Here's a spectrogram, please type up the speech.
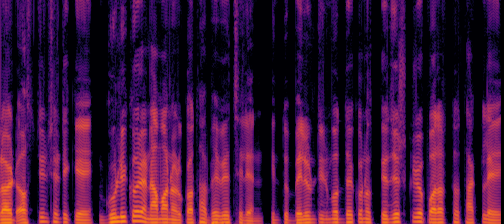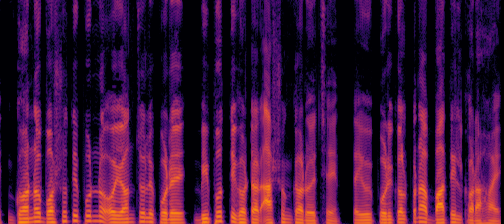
লয়েড অস্টিন সেটিকে গুলি করে নামানোর কথা ভেবেছিলেন, কিন্তু বেলুনটির মধ্যে কোনো তেজস্ক্রিয় পদার্থ থাকলে ঘন বসতিপূর্ণ ওই অঞ্চলে পড়ে বিপত্তি ঘটার আশঙ্কা রয়েছে, তাই ওই পরিকল্পনা বাতিল করা হয়।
